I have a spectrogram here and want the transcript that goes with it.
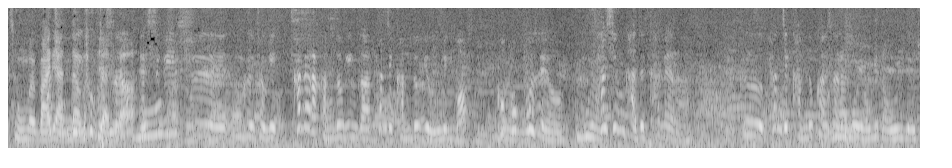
정말 말이 안 나, 말이 안 나. SBS 그 저기 카메라 감독인가 편집 감독이 올린 거? 그거 꼭 보세요. 사심 가득 카메라. 그 편집 감독한 사람이 뭐 여기다 올려줘.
